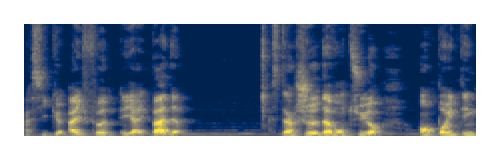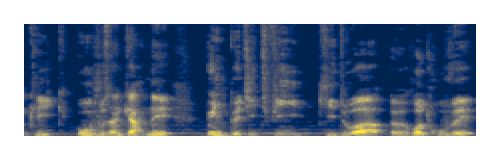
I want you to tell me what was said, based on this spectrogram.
ainsi que iPhone et iPad. C'est un jeu d'aventure en point and click où vous incarnez une petite fille qui doit euh, retrouver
